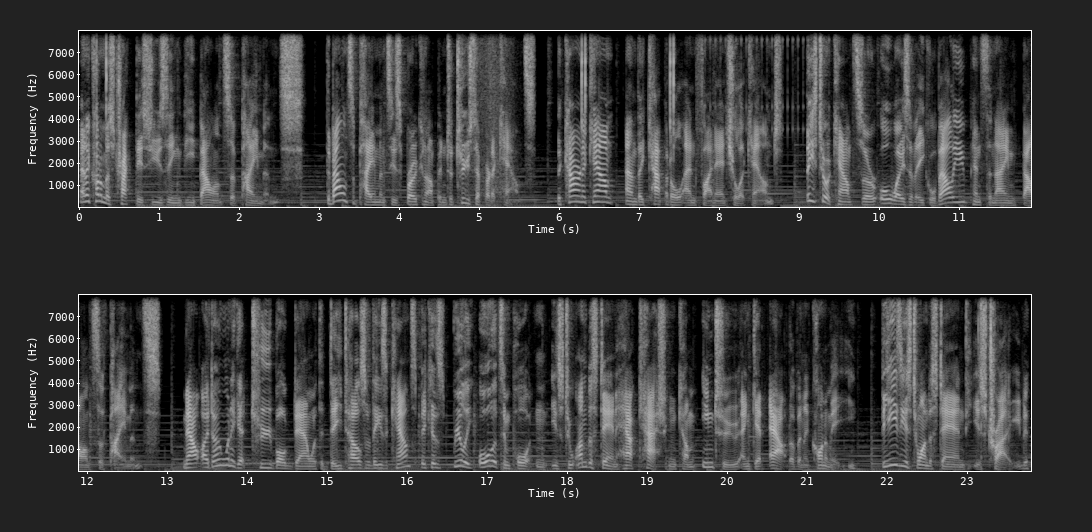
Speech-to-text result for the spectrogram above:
and economists track this using the balance of payments. The balance of payments is broken up into two separate accounts the current account and the capital and financial account. These two accounts are always of equal value, hence the name balance of payments. Now, I don't want to get too bogged down with the details of these accounts because really all that's important is to understand how cash can come into and get out of an economy. The easiest to understand is trade.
